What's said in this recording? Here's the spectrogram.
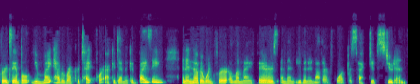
For example, you might have a record type for academic advising and another one for alumni affairs, and then even another for prospective students.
